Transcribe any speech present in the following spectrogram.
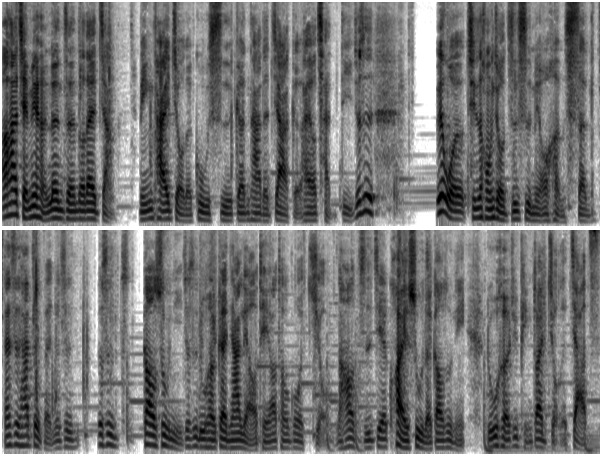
然后他前面很认真，都在讲名牌酒的故事跟它的价格还有产地，就是。因为我其实红酒知识没有很深，但是他这本就是就是告诉你就是如何跟人家聊天，要透过酒，然后直接快速的告诉你如何去评断酒的价值，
